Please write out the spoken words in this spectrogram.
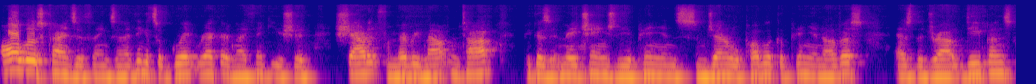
all those kinds of things. And I think it's a great record, and I think you should shout it from every mountaintop because it may change the opinions, some general public opinion of us as the drought deepens.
